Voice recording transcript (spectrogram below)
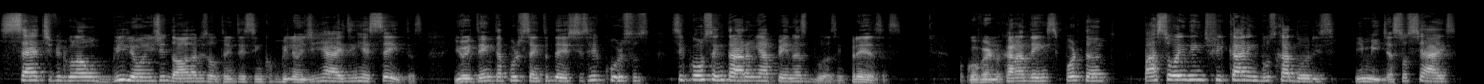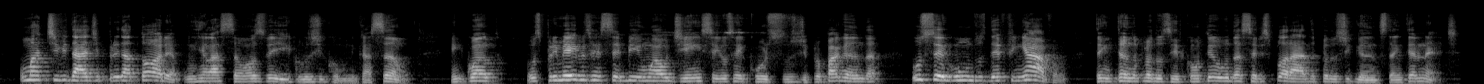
7,1 bilhões de dólares ou 35 bilhões de reais em receitas, e 80% destes recursos se concentraram em apenas duas empresas. O governo canadense, portanto, passou a identificar em buscadores e mídias sociais uma atividade predatória em relação aos veículos de comunicação. Enquanto os primeiros recebiam a audiência e os recursos de propaganda, os segundos definhavam, tentando produzir conteúdo a ser explorado pelos gigantes da internet.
